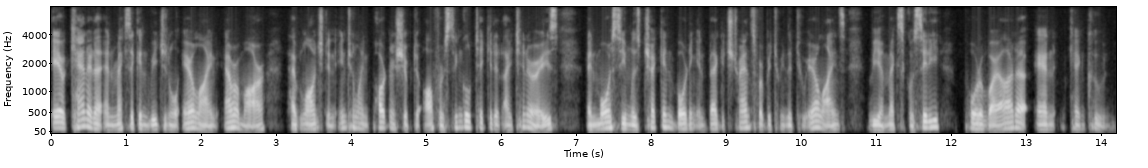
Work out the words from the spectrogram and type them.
Air Canada and Mexican regional airline Aeromar have launched an interline partnership to offer single ticketed itineraries and more seamless check in, boarding, and baggage transfer between the two airlines via Mexico City, Puerto Vallarta, and Cancun.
